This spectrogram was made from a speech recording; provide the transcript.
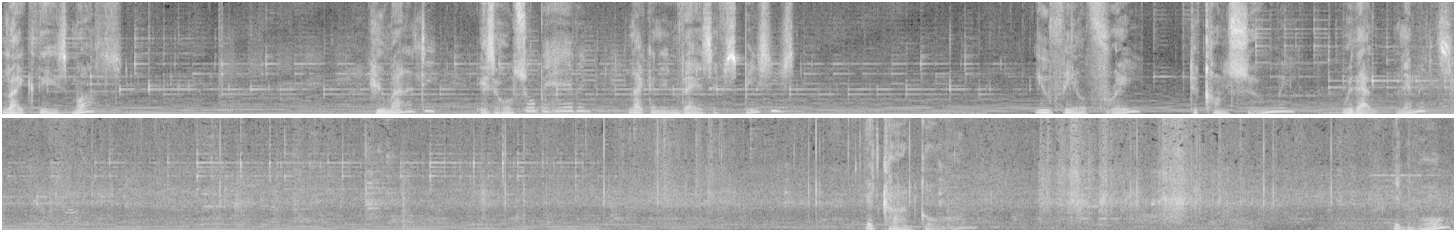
Like these moths, humanity is also behaving like an invasive species. You feel free to consume me without limits. It can't go on. It won't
